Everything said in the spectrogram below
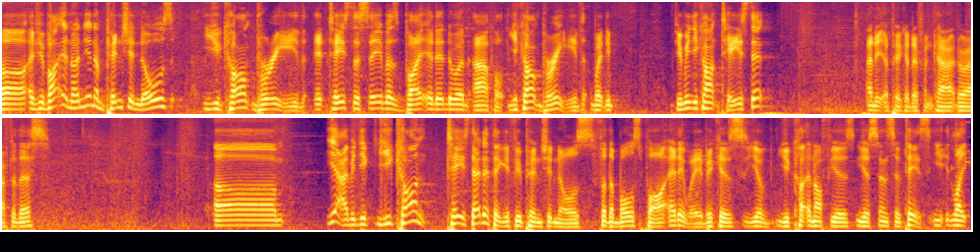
Uh, if you bite an onion and pinch your nose, you can't breathe. It tastes the same as biting into an apple. You can't breathe. Wait, do you mean you can't taste it? I need to pick a different character after this. Um, yeah, I mean, you, you can't taste anything if you pinch your nose for the most part anyway, because you're, you're cutting off your, your sense of taste. You, like,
